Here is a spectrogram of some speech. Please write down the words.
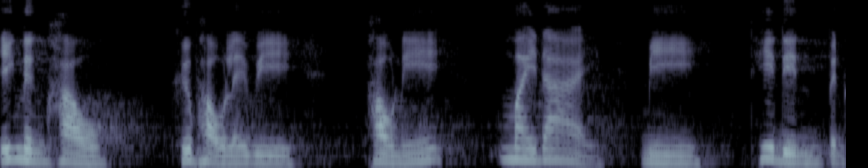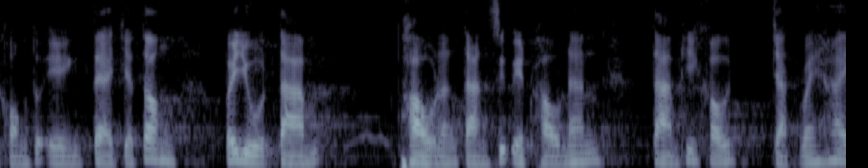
อีกหนึ่งเผ่าคือเผ่าเลวี เผ่านี้ไม่ได้มี ที่ดินเป็นของตัวเอง แต่จะต้องไปอยู่ตามเผ่าต่างๆ 11 เผ่านั้น ตามที่เขาจัดไว้ให้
